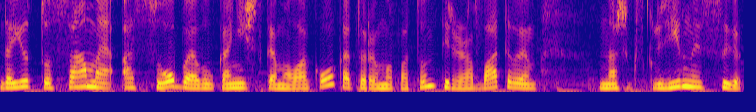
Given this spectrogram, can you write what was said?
дают то самое особое вулканическое молоко, которое мы потом перерабатываем наш эксклюзивный сыр.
